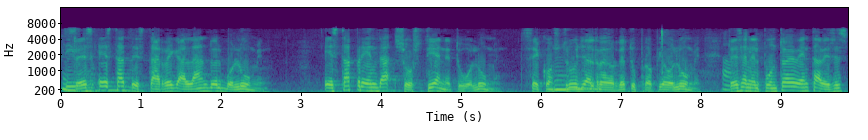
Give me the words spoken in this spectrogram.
Entonces, esta te está regalando el volumen. Esta prenda sostiene tu volumen, se construye mm. alrededor de tu propio volumen. Ah, Entonces, en el punto de venta, a veces,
